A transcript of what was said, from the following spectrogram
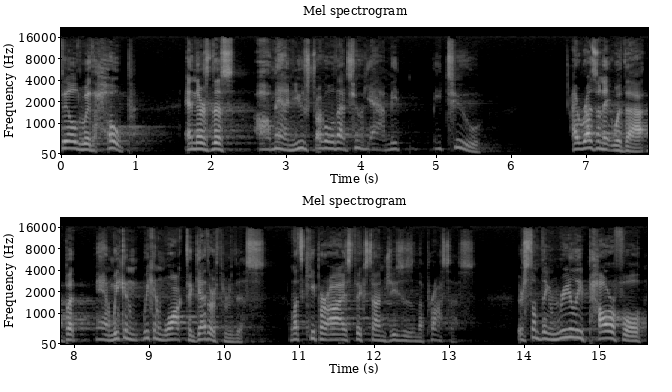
filled with hope. And there's this oh man, you struggle with that too? Yeah, me, me too. I resonate with that, but man, we can, we can walk together through this. And let's keep our eyes fixed on Jesus in the process. There's something really powerful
